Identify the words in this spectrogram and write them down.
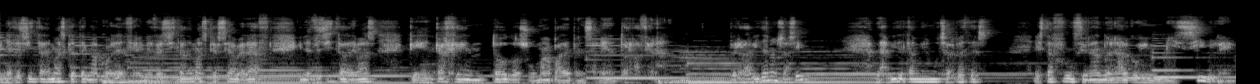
y necesita además que tenga coherencia y necesita además que sea veraz y necesita además que encaje en todo su mapa de pensamiento racional. Pero la vida no es así. La vida también muchas veces está funcionando en algo invisible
